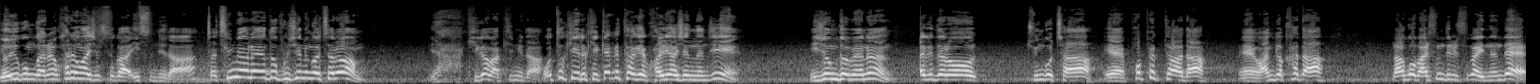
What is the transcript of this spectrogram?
여유 공간을 활용하실 수가 있습니다. 자 측면에도 보시는 것처럼 야 기가 막힙니다. 어떻게 이렇게 깨끗하게 관리하셨는지 이 정도면은 말 그대로 중고차 예 퍼펙트하다 예 완벽하다 라고 말씀드릴 수가 있는데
